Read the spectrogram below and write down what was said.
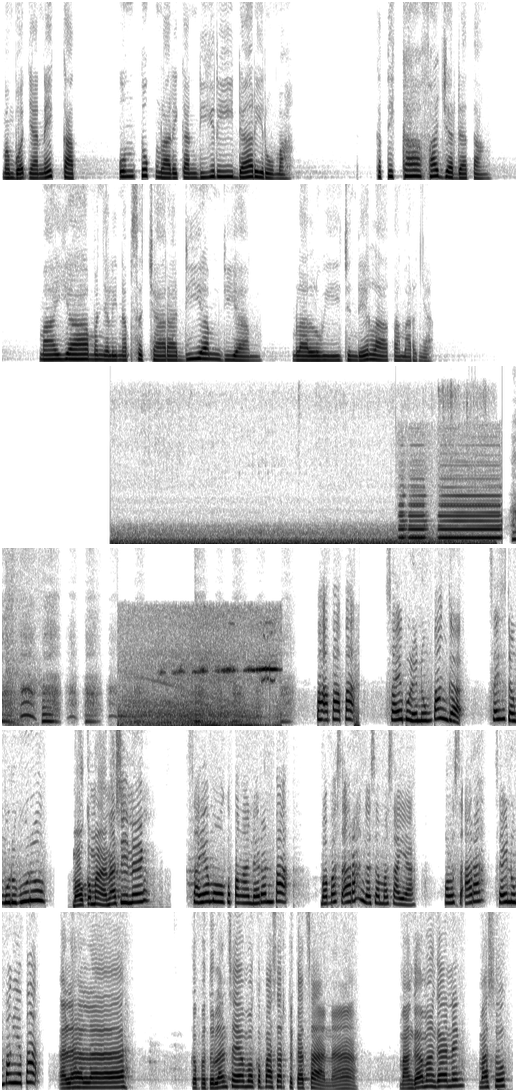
membuatnya nekat untuk melarikan diri dari rumah. Ketika fajar datang, Maya menyelinap secara diam-diam melalui jendela kamarnya. Pak, pak, pak, saya boleh numpang nggak? Saya sedang buru-buru. Mau ke mana sih, Neng? Saya mau ke Pangandaran, Pak. Bapak searah nggak sama saya? Kalau searah, saya numpang ya, Pak. Alah, alah. Kebetulan saya mau ke pasar dekat sana. Mangga, mangga, Neng. Masuk.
